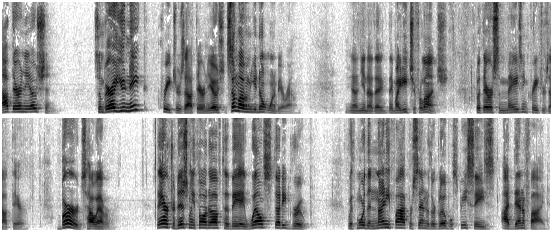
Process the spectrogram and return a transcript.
out there in the ocean. Some very unique creatures out there in the ocean. Some of them you don't want to be around. You know, you know they, they might eat you for lunch. But there are some amazing creatures out there. Birds, however, they are traditionally thought of to be a well studied group with more than 95% of their global species identified.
